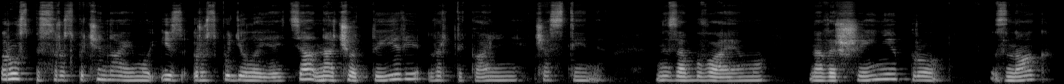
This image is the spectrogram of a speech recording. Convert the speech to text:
Розпис розпочинаємо із розподілу яйця на чотири вертикальні частини. Не забуваємо на вершині про знак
